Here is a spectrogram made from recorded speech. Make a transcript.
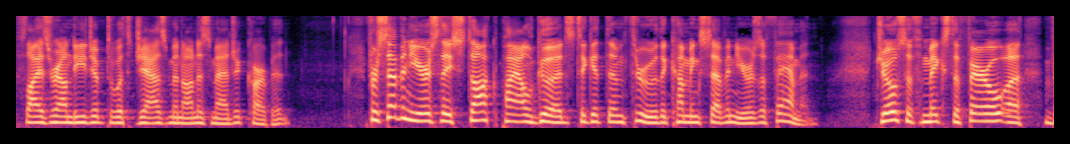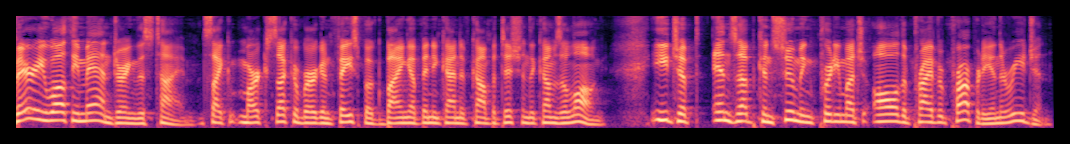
flies around Egypt with Jasmine on his magic carpet. For seven years, they stockpile goods to get them through the coming seven years of famine. Joseph makes the Pharaoh a very wealthy man during this time. It's like Mark Zuckerberg and Facebook buying up any kind of competition that comes along. Egypt ends up consuming pretty much all the private property in the region.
